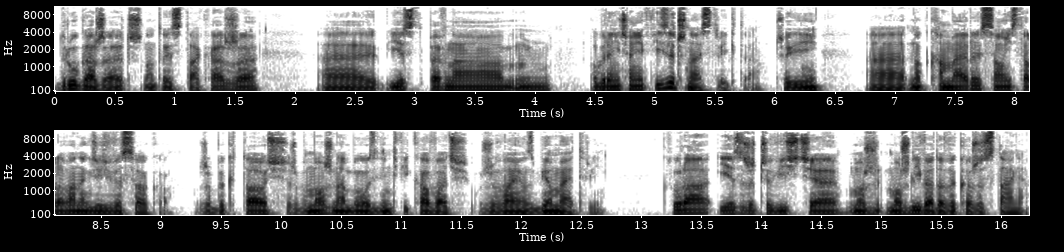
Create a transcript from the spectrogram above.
druga rzecz, no to jest taka, że jest pewne mm, ograniczenie fizyczne stricte, czyli E, no, kamery są instalowane gdzieś wysoko, żeby ktoś, żeby można było zidentyfikować używając biometrii, która jest rzeczywiście moż, możliwa do wykorzystania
